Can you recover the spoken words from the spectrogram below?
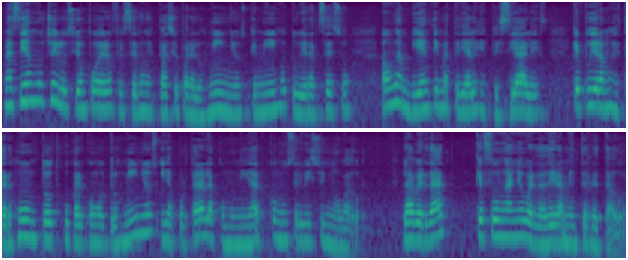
Me hacía mucha ilusión poder ofrecer un espacio para los niños, que mi hijo tuviera acceso a un ambiente y materiales especiales, que pudiéramos estar juntos, jugar con otros niños y aportar a la comunidad con un servicio innovador. La verdad que fue un año verdaderamente retador.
